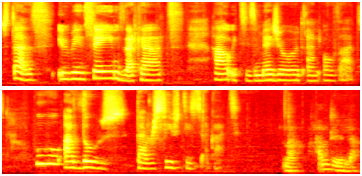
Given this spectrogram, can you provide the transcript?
Stars, you've been saying zakat, how it is measured, and all that. Who are those that receive this zakat? Now, Alhamdulillah,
